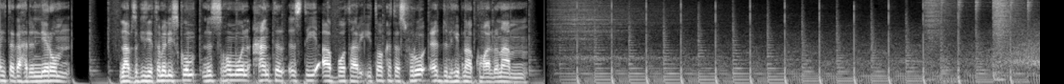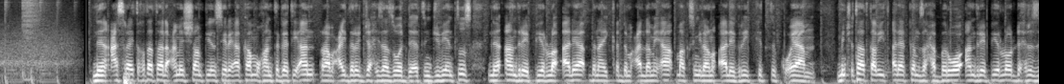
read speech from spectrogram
ኣይተጋህድን ነይሮም ናብዚ ግዜ ተመሊስኩም ንስኹም እውን ሓንቲ ርእስቲ ኣብ ቦታ ርእቶ ከተስፍሩ ዕድል ሂብናኩም ኣሎና ንዓስራይ ተኸታታሊ ዓመት ሻምፒዮን ሴሪኣ ካብ ምዃን ተገቲኣን ራብዓይ ደረጃ ሒዛ ዝወደአትን ጁቬንቱስ ንኣንድሬ ፒርሎ ኣልያ ብናይ ቅድም ዓላሚኣ ማክሲሚላኖ ኣሌግሪ ክትክኦ እያ ምንጭታት ካብ ኢጣልያ ከም ዝሓበርዎ አንድሬ ፒርሎ ድሕሪዚ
